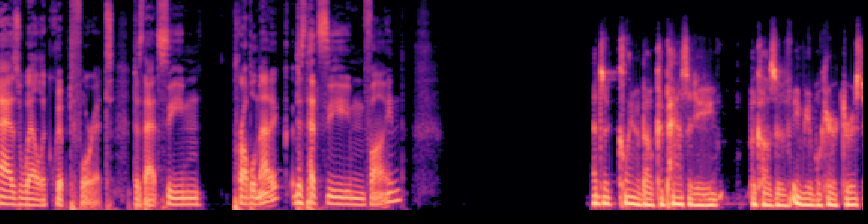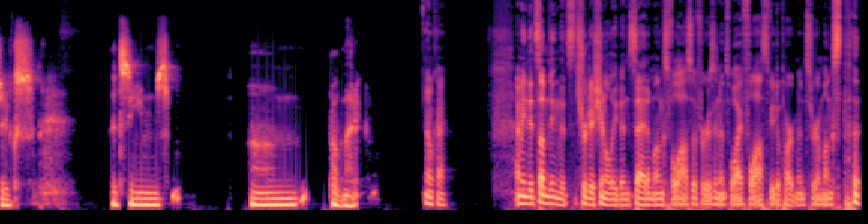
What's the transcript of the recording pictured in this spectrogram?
as well equipped for it. Does that seem problematic? Does that seem fine? That's a claim about capacity because of immutable characteristics. That seems um, problematic. Okay. I mean, it's something that's traditionally been said amongst philosophers, and it's why philosophy departments are amongst the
